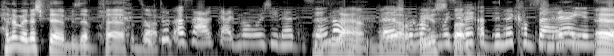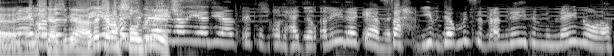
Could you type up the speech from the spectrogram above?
حنا ماناش بزاف في الدار. شفتوا الأسعار تاع المواشي لهذا السنة؟ هذا العام يا ربي يستر. يقدم لك 5 ملايين آه الكاس كاع هذاك راه ساندويتش. يعني عطيت شغل الحاجة القليلة كامل. صح. يبداو من 7 ملايين 8 ملايين وروح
